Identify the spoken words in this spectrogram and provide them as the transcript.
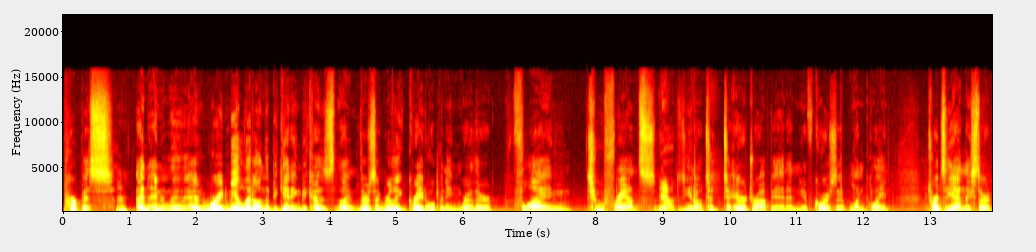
purpose, and, and it worried me a little in the beginning because uh, there's a really great opening where they're flying to France, Yeah. you know, to, to airdrop in, and of course at one point, towards the end, they start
